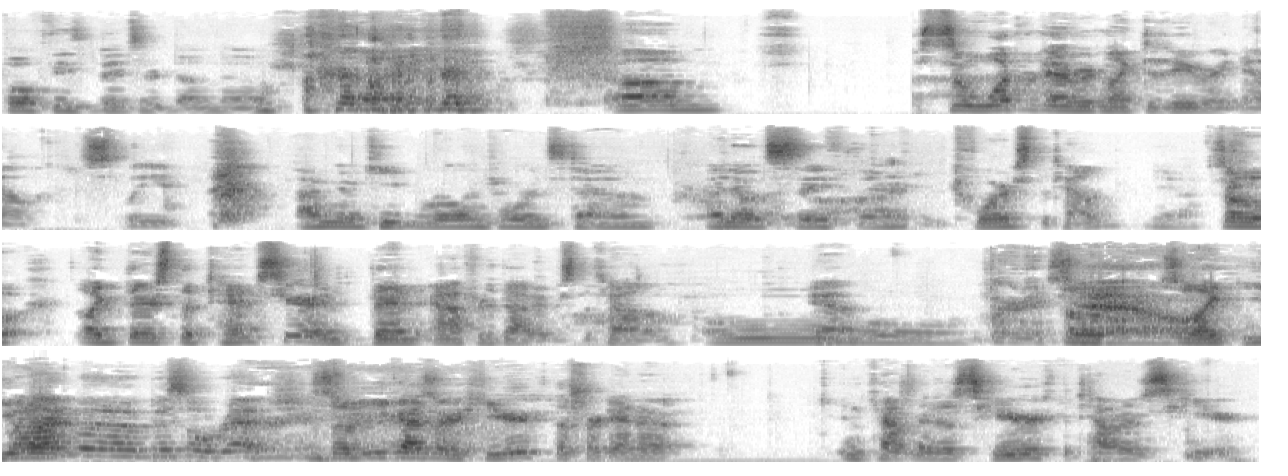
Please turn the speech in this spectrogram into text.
Both these bits are done now. um, So what would everyone like to do right now? Sleep. I'm gonna keep rolling towards town. I know it's safe there. Towards the town? Yeah. So, like, there's the tents here, and then after that, it's the town. Oh. Yeah. Burn it So, so like, But you're. I'm an abyssal wretch. So you guys are here. The Shardana encampment is here. The town is here.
